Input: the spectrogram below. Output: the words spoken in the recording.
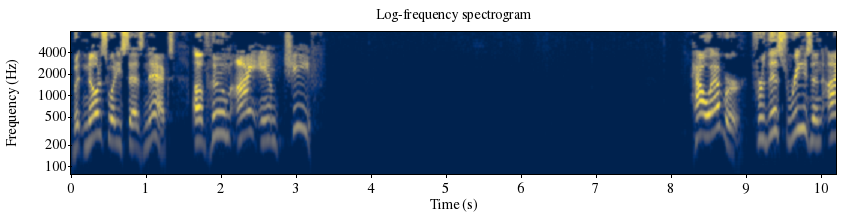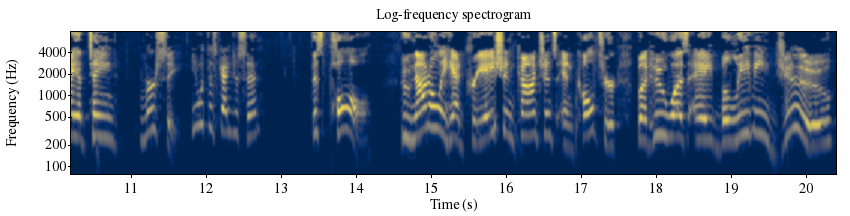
But notice what he says next of whom I am chief. However, for this reason I obtained mercy. You know what this guy just said? This Paul, who not only had creation conscience and culture, but who was a believing Jew,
